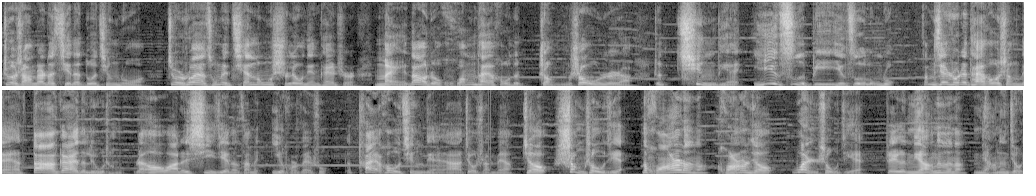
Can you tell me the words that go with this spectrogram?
这上边他写的多清楚啊！就是说呀，从这乾隆十六年开始，每到这皇太后的整寿日啊，这庆典一次比一次隆重。咱们先说这太后盛典呀，大概的流程，然后啊，这细节呢，咱们一会儿再说。这太后庆典啊，叫什么呀？叫圣寿节。那皇上的呢？皇上叫万寿节。这个娘娘的呢？娘娘叫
